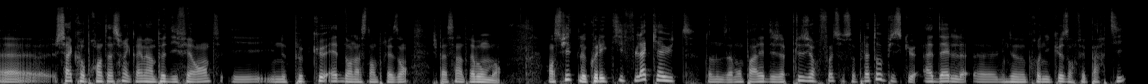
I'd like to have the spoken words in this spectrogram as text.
Euh, chaque représentation est quand même un peu différente, et il ne peut que être dans l'instant présent. J'ai passé un très bon moment. Ensuite, le collectif La Cahute, dont nous avons parlé déjà plusieurs fois sur ce plateau, puisque Adèle, euh, l'une de nos chroniqueuses, en fait partie.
